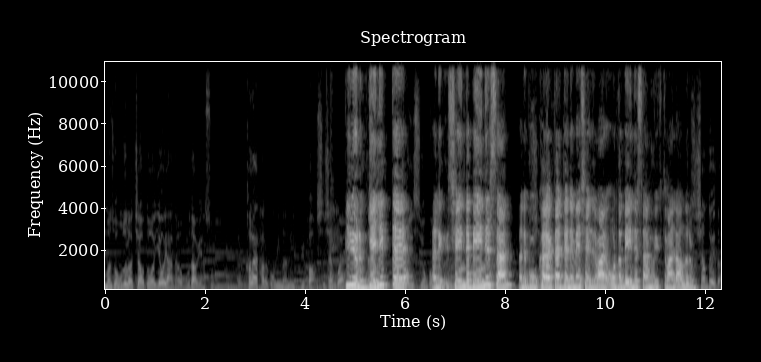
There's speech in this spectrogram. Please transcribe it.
我们融入了较多优雅的舞蹈元素。克莱塔的共鸣能力与宝石相关。 Bilmiyorum gelip de 可以使用共鸣 hani şeyini de beğenirsem hani bu karakter deneme şeyleri var ya orada beğenirsem büyük ihtimalle alırım. 是相对的。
